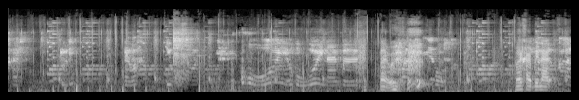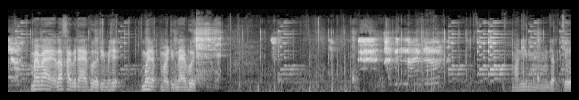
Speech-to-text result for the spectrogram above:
ใครดูดิไหนวะอยู่โอ้โหโอ้โหนายอำเภอนายอำเภอมาเที่ยว ไม่ใครเป็นนายบ้านแล้วไม่ไม่แล้วใครเป็นนายอำเภอที่ไม่ใช่ไม่หมายถึงนายอำเภอใครเป็นนายอำเภอมานี่มันมันอยากเจอ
